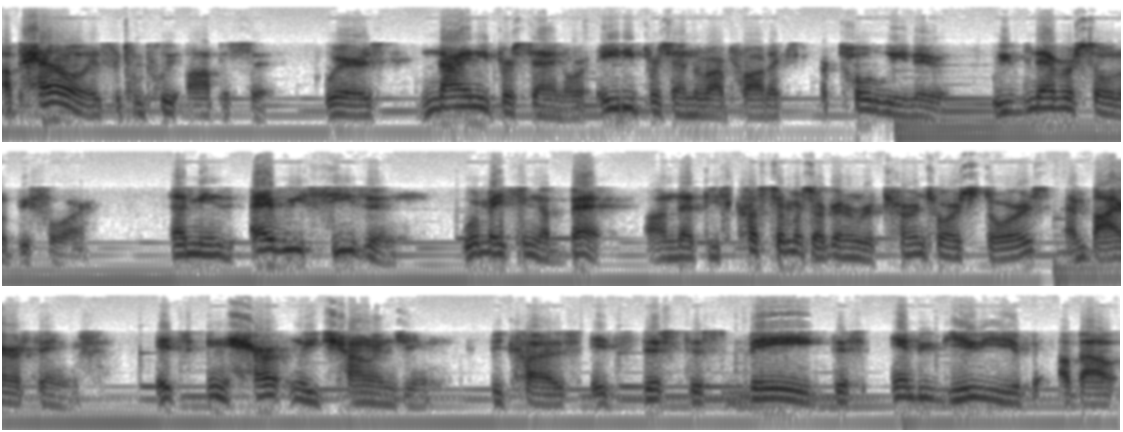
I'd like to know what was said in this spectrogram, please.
Apparel is the complete opposite whereas 90% or 80% of our products are totally new. We've never sold it before. That means every season we're making a bet on that these customers are going to return to our stores and buy our things. it's inherently challenging because it's this this vague, this ambiguity about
